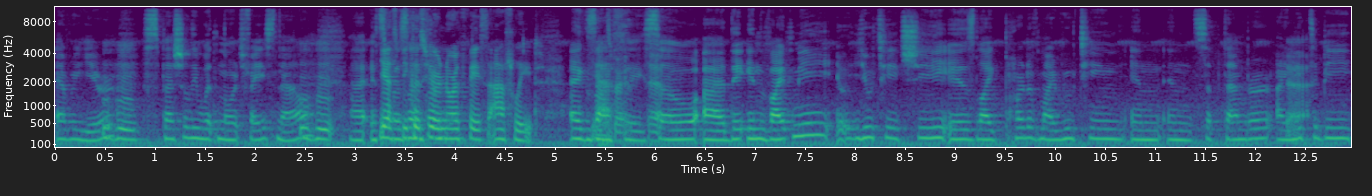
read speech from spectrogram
every year, Mhm. especially with North Face now. Mhm. Uh, it's yes, because you're a North Face athlete. Exactly. yeah. So uh, they invite me. UTHC is like part of my routine in, in September. I Yeah. need to be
